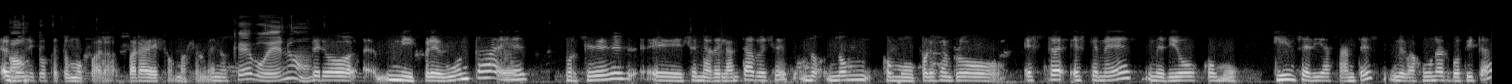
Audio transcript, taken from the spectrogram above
Es lo ah. único que tomo para, para eso, más o menos. Qué bueno. Pero eh, mi pregunta es, ¿por qué eh, se me adelanta a veces? No, no, como por ejemplo, este, este mes me dio como 15 días antes, me bajó unas gotitas.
